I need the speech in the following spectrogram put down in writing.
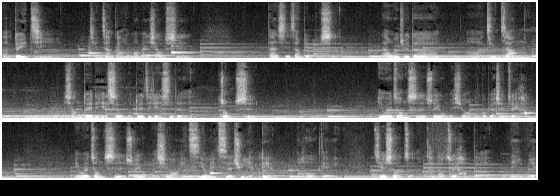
呃堆积，紧张感会慢慢消失，但实际上并不是。但我觉得，呃，紧张相对的也是我们对这件事的重视。因为重视，所以我们希望能够表现最好。因为重视，所以我们希望一次又一次的去演练，然后给接受者看到最好的那一面，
